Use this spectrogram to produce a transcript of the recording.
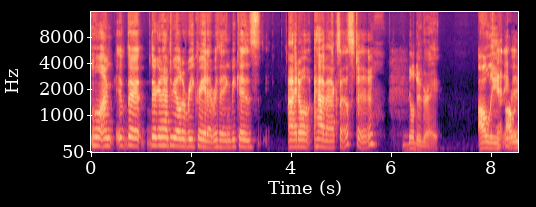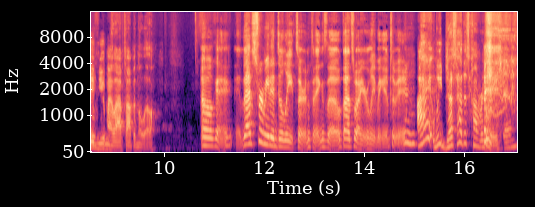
Well, I'm they're they're gonna have to be able to recreate everything because I don't have access to. You'll do great. I'll leave. I'll leave you my laptop in the will. Okay, that's for me to delete certain things, though. That's why you're leaving it to me. I we just had this conversation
